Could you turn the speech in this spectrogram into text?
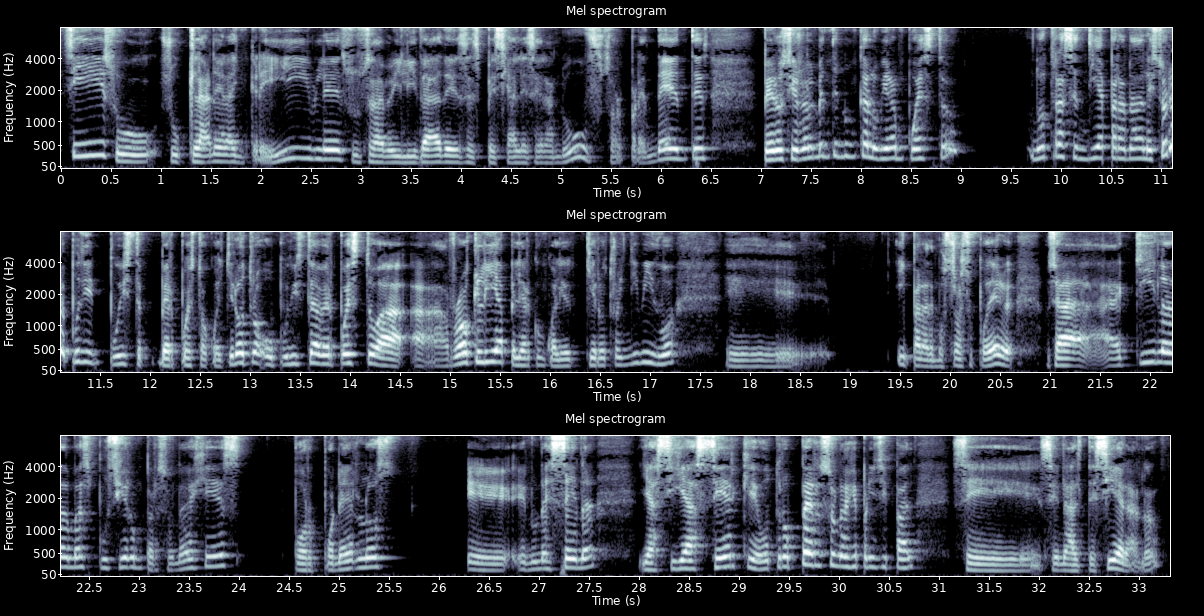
Sí, su, su clan era increíble, sus habilidades especiales eran, uff, sorprendentes, pero si realmente nunca lo hubieran puesto, no trascendía para nada la historia. pudiste haber puesto a cualquier otro o pudiste haber puesto a, a Rock Lee a pelear con cualquier otro individuo eh, y para demostrar su poder. O sea, aquí nada más pusieron personajes por ponerlos eh, en una escena y así hacer que otro personaje principal se, se enalteciera, ¿no?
